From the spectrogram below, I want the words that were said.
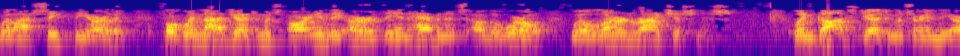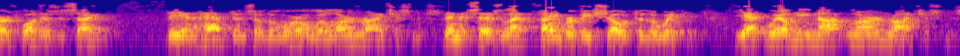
will I seek thee early. For when thy judgments are in the earth, the inhabitants of the world will learn righteousness. When God's judgments are in the earth, what does it say? The inhabitants of the world will learn righteousness. Then it says, Let favor be showed to the wicked, yet will he not learn righteousness.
